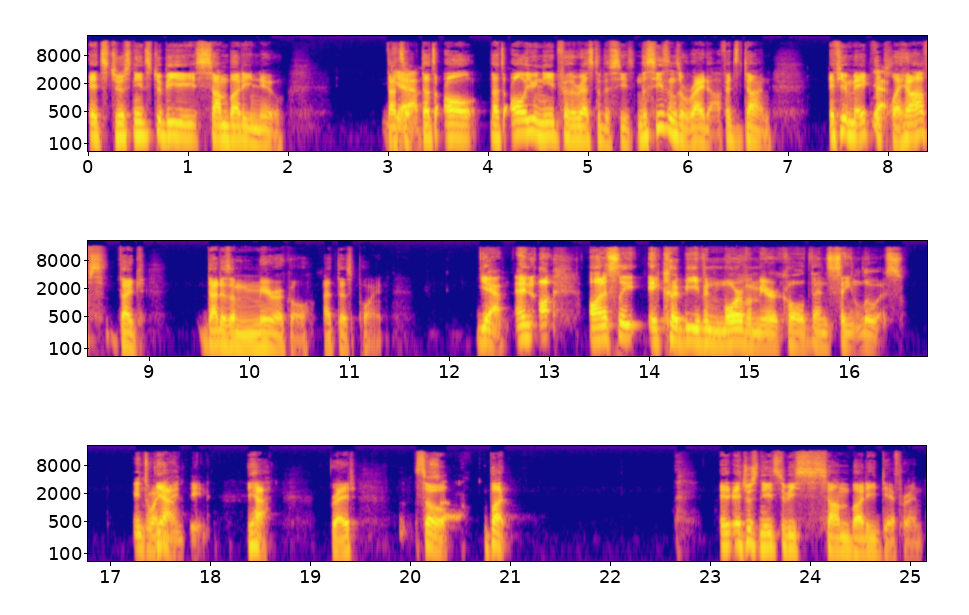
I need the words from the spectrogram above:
It just needs to be somebody new. That's Yeah. it. That's all. That's all you need for the rest of the season. The season's a write off. It's done. If you make the Yeah. playoffs, like that is a miracle at this point. Yeah, and uh, honestly, it could be even more of a miracle than St. Louis in 2019. Yeah. Right. So, So- but it, it just needs to be somebody different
